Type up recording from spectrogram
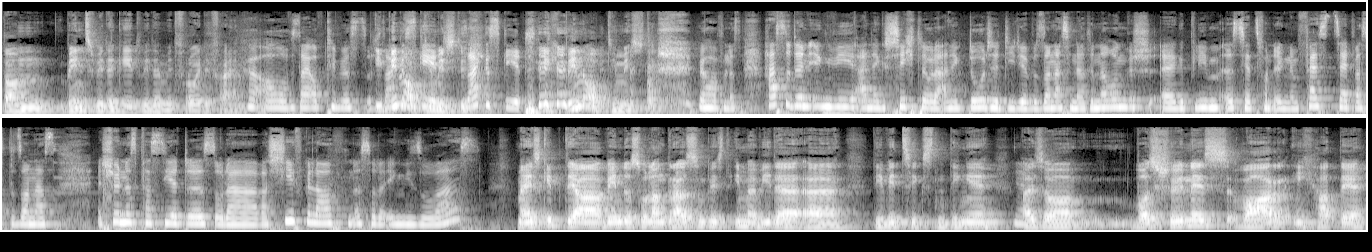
dann, wenn es wieder geht, wieder mit Freude feiern. hör auf, sei optimistisch. Ich Sag, bin optimistisch. Geht. Sag, es geht. Ich bin optimistisch. Wir hoffen es. Hast du denn irgendwie eine Geschichte oder Anekdote, die dir besonders in Erinnerung äh, geblieben ist, jetzt von irgendeinem Festzelt, was besonders Schönes passiert ist oder was schiefgelaufen ist oder irgendwie sowas? Mei, es gibt ja, wenn du so lange draußen bist, immer wieder äh, die witzigsten Dinge. Ja. Also was Schönes war, ich hatte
